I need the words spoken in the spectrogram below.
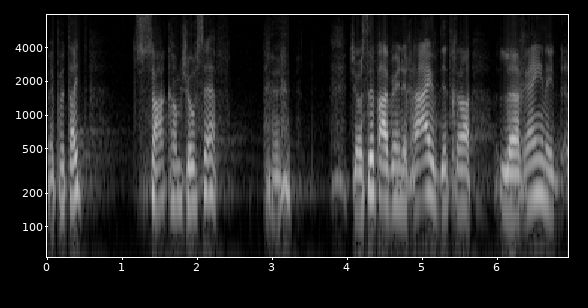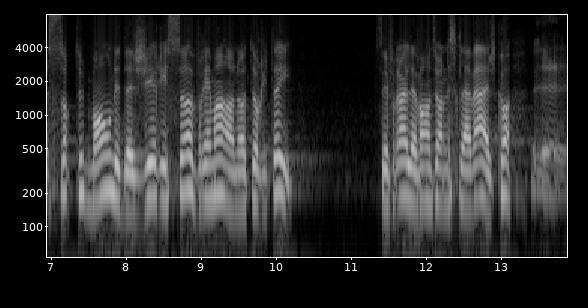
Mais peut-être tu sens comme Joseph. Joseph avait un rêve d'être le reine sur tout le monde et de gérer ça vraiment en autorité. Ses frères l'ont vendu en esclavage. Euh,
